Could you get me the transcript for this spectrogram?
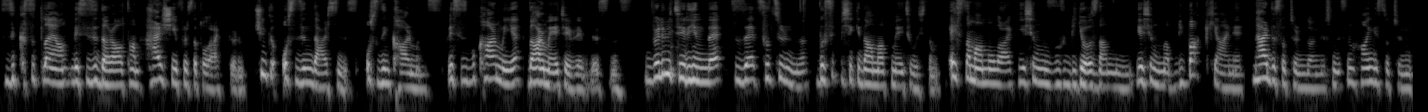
sizi kısıtlayan ve sizi daraltan her şeyi fırsat olarak görün. Çünkü o sizin dersiniz, o sizin karmanız ve siz bu karmayı darmaya çevirebilirsiniz. Bölüm içeriğinde size Satürn'ü basit bir şekilde anlatmaya çalıştım. Eş zamanlı olarak yaşamınızı bir gözlemleyin. Yaşamına bir bak yani. Nerede Satürn döngüsündesin? Hangi Satürn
